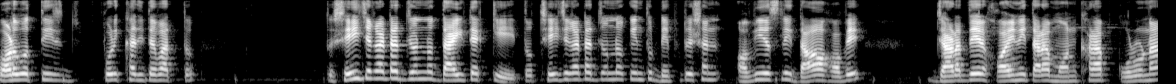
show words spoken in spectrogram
পরবর্তী পরীক্ষা দিতে পারত। তো সেই জায়গাটার জন্য দায়ীটা কে? তো সেই জায়গাটার জন্য কিন্তু ডেপুটেশন অবভিয়াসলি দেওয়া হবে। যারাদের হয়নি তারা মন খারাপ করো না।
